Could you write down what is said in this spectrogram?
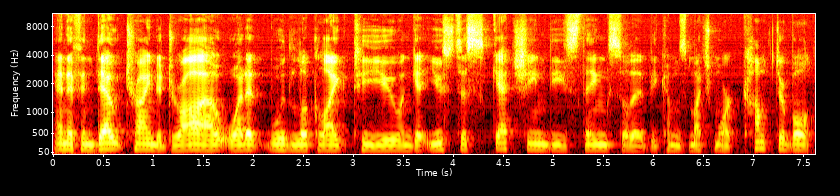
and if in doubt trying to draw out what it would look like to you and get used to sketching these things so that it becomes much more comfortable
